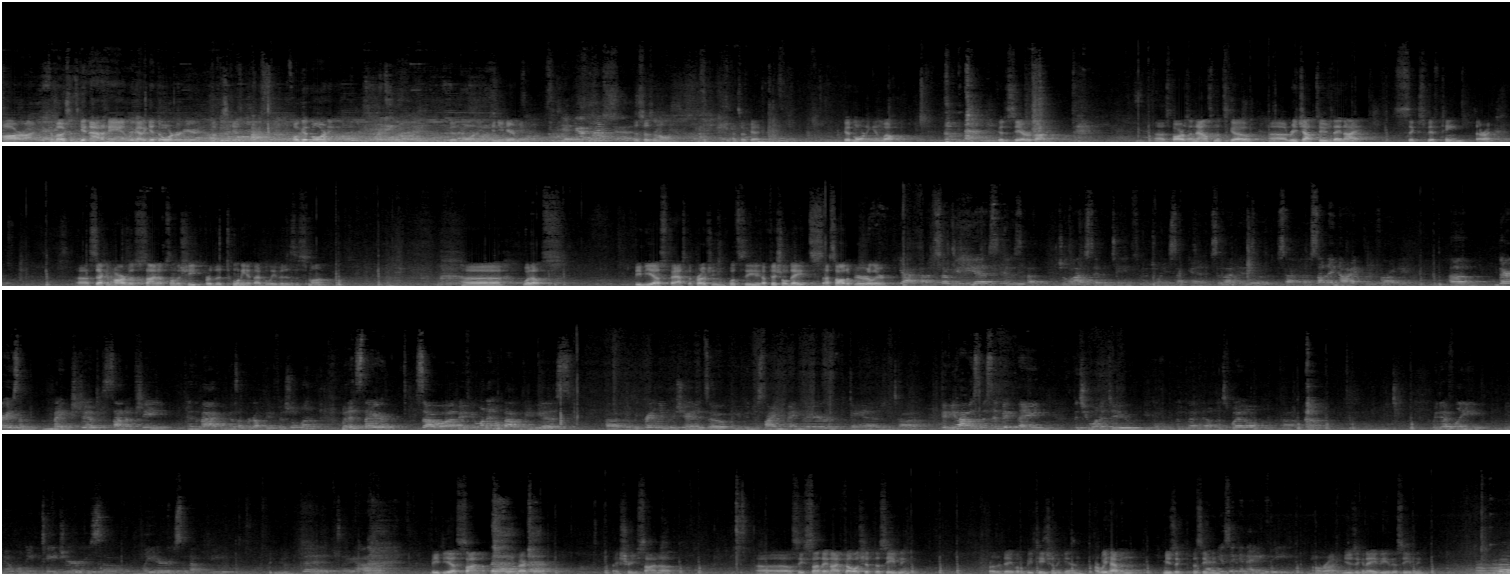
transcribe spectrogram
All right, the commotion's getting out of hand. We got to get the order here. I'm just kidding. Well, good morning. Good morning. Can you hear me? This isn't on. That's okay. Good morning and welcome. Good to see everybody. Uh, as far as announcements go, uh, reach out Tuesday night, 6:15. Is that right? Uh, second harvest sign-ups on the sheet for the 20th, I believe it is this month. Uh, what else? VBS fast approaching. What's the official dates? I saw it up here earlier. Yeah, uh, so VBS is uh, July 17th through the 22nd, so that is a, a Sunday night through Friday. Um, there is a makeshift sign-up sheet in the back because I forgot the official one, but it's there. So um, if you want to help out with VBS, um, it would be greatly appreciated. So you can just sign your name there, and uh, if you have a specific thing that you want to do, you can put that down as well. Um, we definitely, you know, we'll need teachers, so and leaders, so that would be good. So yeah. right. VBS sign up on the board back there. Make sure you sign up. Uh, let's see, Sunday night fellowship this evening. Brother David will be teaching again. Are we having music this evening? music and AV. All right, music and AV this evening. Uh,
